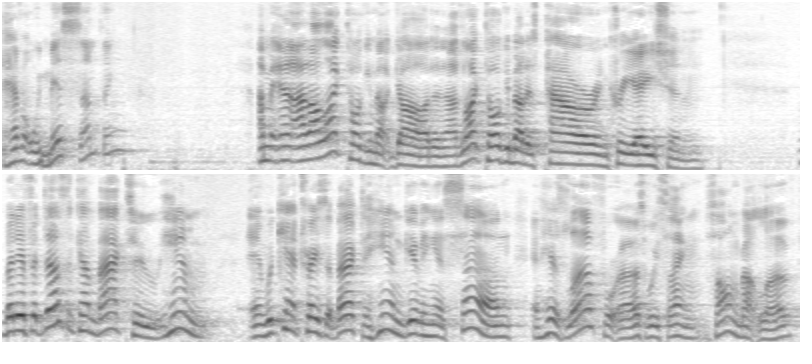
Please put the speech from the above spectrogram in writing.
haven't we missed something? I mean, I, I like talking about God and I'd like talking about His power and creation. But if it doesn't come back to Him and we can't trace it back to Him giving His Son and His love for us, we sang a song about love.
